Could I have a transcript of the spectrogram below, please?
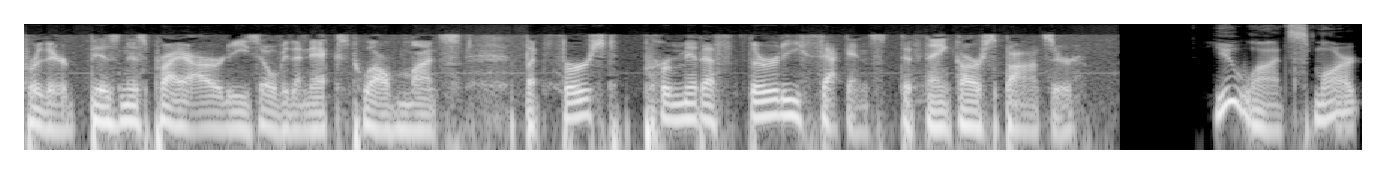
for their business priorities over the next 12 months. But first, permit us 30 seconds to thank our sponsor. You want smart,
